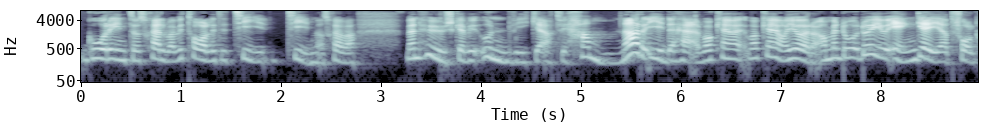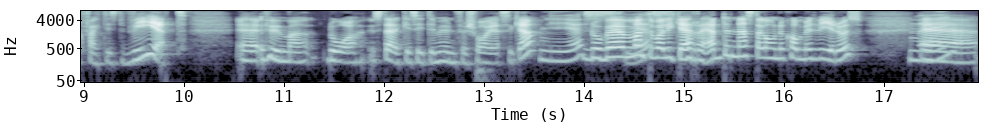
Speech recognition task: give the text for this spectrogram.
går in till oss själva, vi tar lite tid, tid med oss själva. Men hur ska vi undvika att vi hamnar i det här? Vad kan jag, vad kan jag göra? Ja, men då, då är ju en grej att folk faktiskt vet hur man då stärker sitt immunförsvar, Jessica. Yes, då behöver man yes. inte vara lika rädd nästa gång det kommer ett virus. Eh,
